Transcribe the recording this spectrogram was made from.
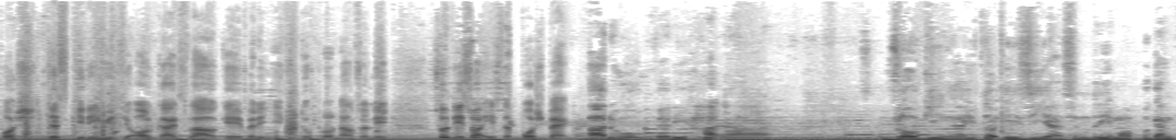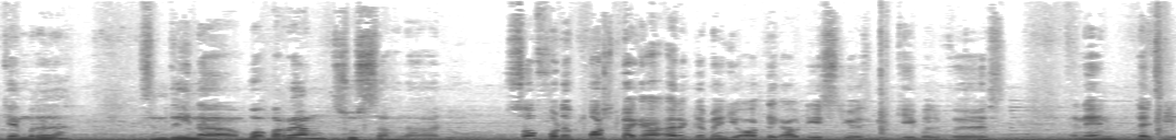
posh just kidding with you all guys lah okay? Very easy to pronounce only. So this one is the posh bag. Aduh very hard ah vlogging ah you thought easy ah sendiri mau pegang kamera sendiri nak buat barang susah lah aduh. So for the posh bag ah i recommend you all take out this usb cable first And then let it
